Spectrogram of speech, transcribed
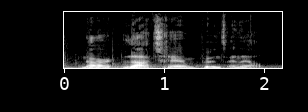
naar laatscherm.nl.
